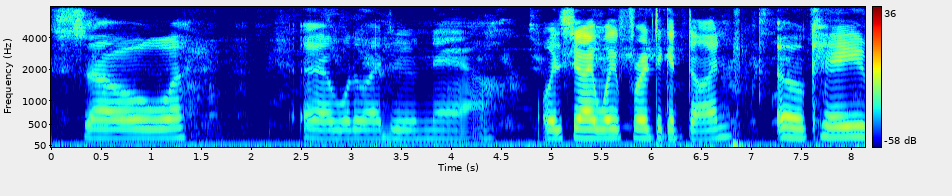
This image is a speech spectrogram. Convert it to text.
So, uh, what do I do now? Wait, should I wait for it to get done? Okay.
